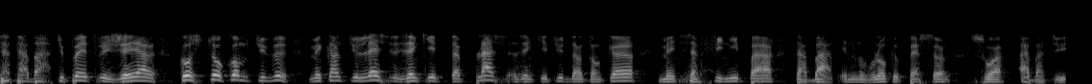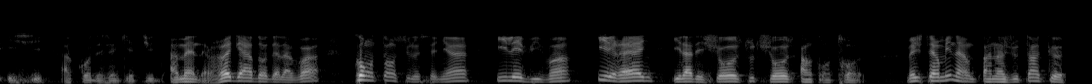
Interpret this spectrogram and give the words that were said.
ça t'abat. Tu peux être géant, costaud comme tu veux, mais quand tu laisses les inquiétudes, ta place les inquiétudes dans ton cœur, mais ça finit par t'abattre. Et nous ne voulons que personne soit abattu ici à cause des inquiétudes. Amen. Regardons de l'avant, comptons sur le Seigneur. Il est vivant, il règne, il a des choses, toutes choses en contrôle. Mais je termine en, ajoutant que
